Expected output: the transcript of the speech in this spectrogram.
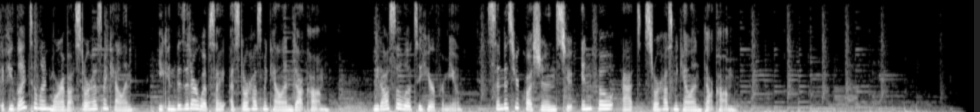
If you'd like to learn more about Storehouse McAllen, you can visit our website at storehousemcallen.com. We'd also love to hear from you. Send us your questions to info at storehousemcallen.com.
